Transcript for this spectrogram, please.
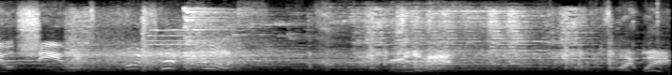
Celestial shield. Protect us! My way!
